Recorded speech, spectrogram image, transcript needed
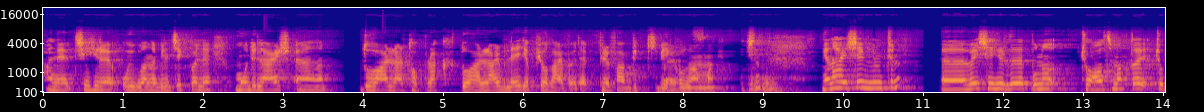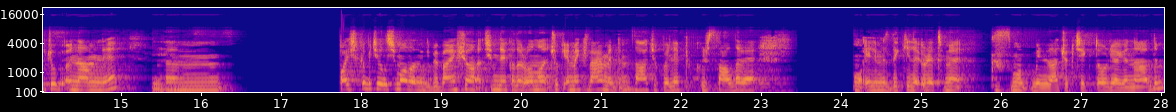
Hani şehire uygulanabilecek böyle modüler e, duvarlar, toprak duvarlar bile yapıyorlar böyle prefabrik gibi evet. kullanmak için. Hı hı. Yani her şey mümkün ee, ve şehirde bunu çoğaltmak da çok çok önemli. Hı hı. başka bir çalışma alanı gibi. Ben şu an şimdiye kadar ona çok emek vermedim. Daha çok böyle hep kırsalda ve o elimizdekiyle üretme kısmı beni daha çok çekti. Oraya yöneldim.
